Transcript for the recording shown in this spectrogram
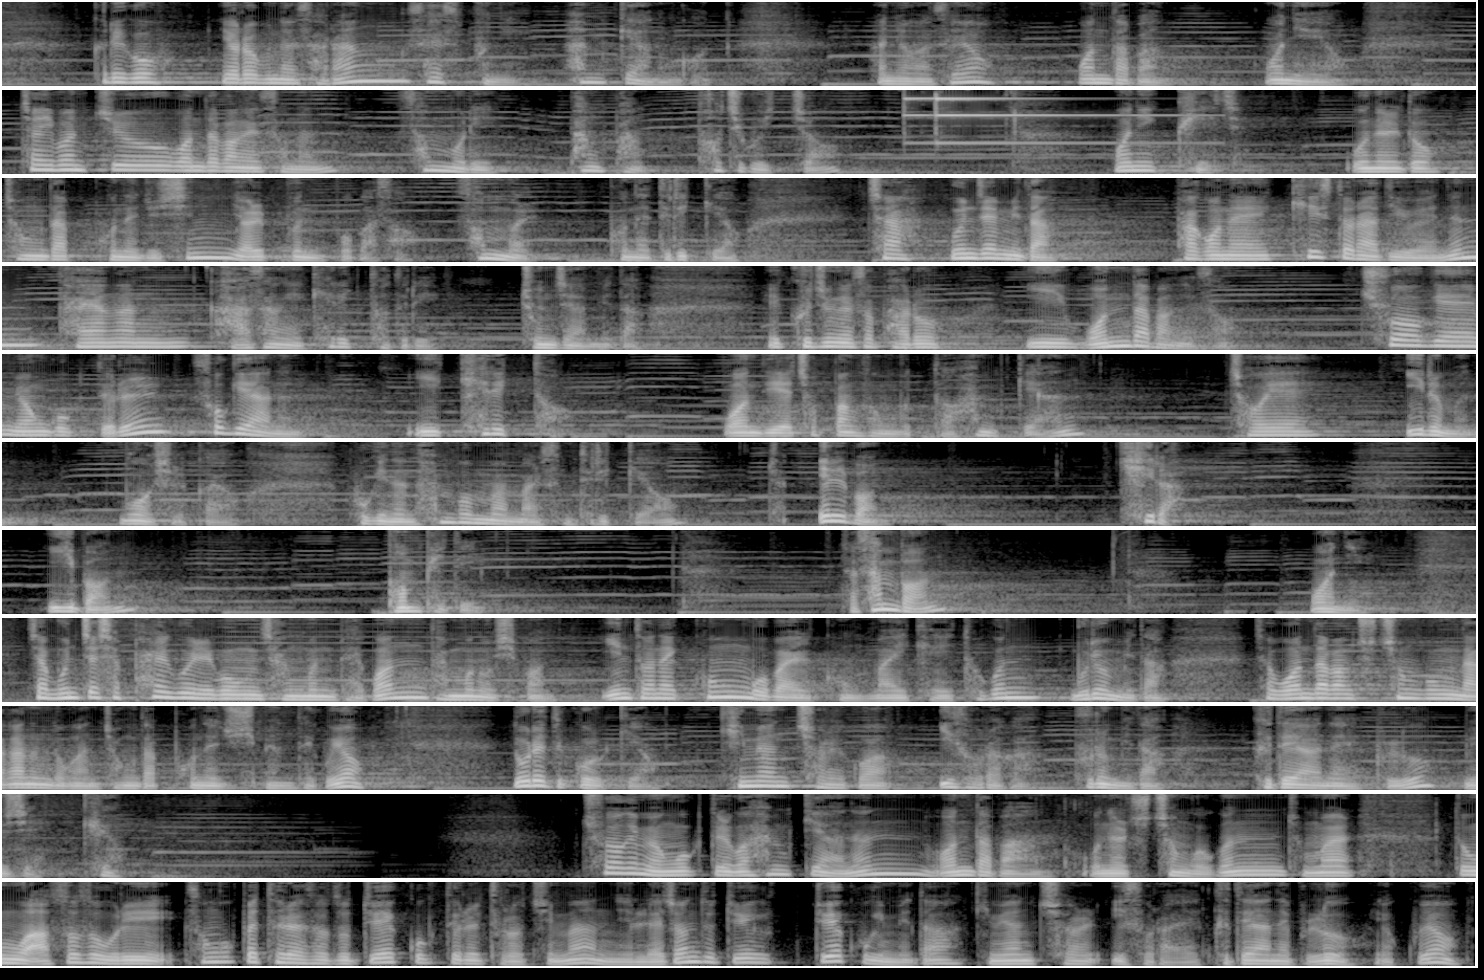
그리고 여러분의 사랑 세 스푼이 함께하는 곳. 안녕하세요. 원다방 원이에요. 자, 이번 주 원다방에서는 선물이 팡팡 터지고 있죠. 원이 퀴즈. 오늘도 정답 보내주신 10분 뽑아서 선물 보내드릴게요. 자, 문제입니다. 박원의 키스 더 라디오에는 다양한 가상의 캐릭터들이 존재합니다. 그 중에서 바로 이 원다방에서 추억의 명곡들을 소개하는 이 캐릭터. 원디의 첫 방송부터 함께한 저의 이름은 무엇일까요? 보기는 한 번만 말씀드릴게요. 자, 1번 키라 2번 범피디 자, 3번 원희 자, 문자샵 8910 장문 100원, 단문 50원. 인터넷 콩, 모바일 콩, 마이케이 톡은 무료입니다. 자, 원다방 추천곡 나가는 동안 정답 보내 주시면 되고요. 노래 듣고 올게요. 김현철과 이소라가 부릅니다. 그대 안의 블루 뮤직 큐. 추억의 명곡들과 함께하는 원다방. 오늘 추천곡은 정말 또 뭐 앞서서 우리 선곡 배틀에서도 듀엣곡들을 들었지만 레전드 듀엣, 듀엣곡입니다. 김현철 이소라의 그대 안의 블루였고요.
